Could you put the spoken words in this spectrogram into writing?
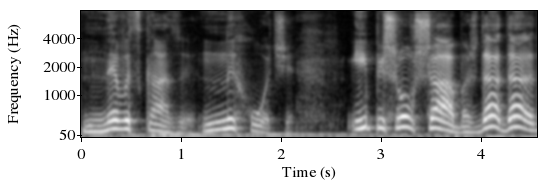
Не висказує, не хоче. І пішов шабаш. Да, да,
